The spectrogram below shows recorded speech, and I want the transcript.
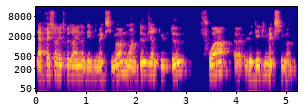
la pression détrusorienne au débit maximum, moins 2,2 fois euh, le débit maximum.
